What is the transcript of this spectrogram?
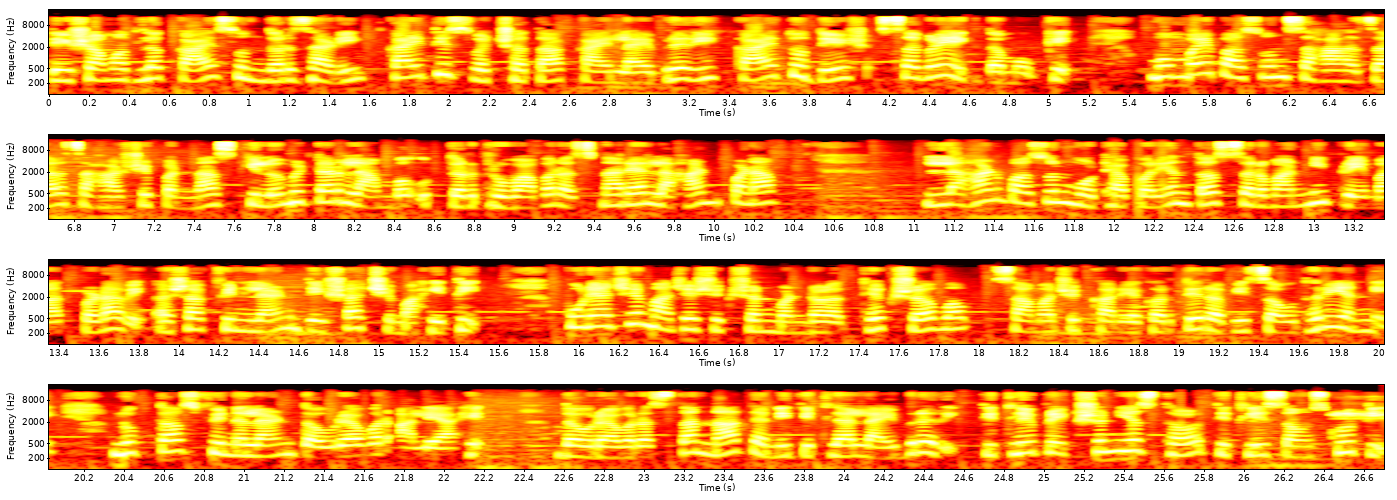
देशामधलं काय सुंदर झाडी काय ती स्वच्छता काय लायब्ररी काय तो देश सगळे एकदम ओके मुंबईपासून सहा हजार सहाशे पन्नास किलोमीटर लांब उत्तर ध्रुवावर असणाऱ्या लहानपणा लहानपासून मोठ्यापर्यंत सर्वांनी प्रेमात पडावे अशा फिनलँड देशाची माहिती. पुण्याचे माजी शिक्षण मंडळ अध्यक्ष व सामाजिक कार्यकर्ते रवी चौधरी यांनी नुकताच फिनलँड दौऱ्यावर आले आहेत. दौऱ्यावर असताना त्यांनी तिथल्या लायब्ररी तिथले प्रेक्षणीय स्थळ तिथली संस्कृती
